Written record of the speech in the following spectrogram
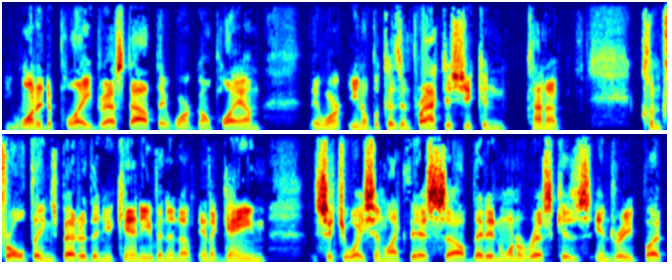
He wanted to play dressed out. They weren't going to play him. They weren't, you know, because in practice you can kind of control things better than you can even in a in a game situation like this. So they didn't want to risk his injury, but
